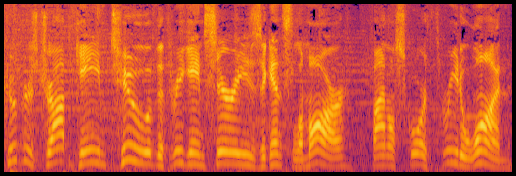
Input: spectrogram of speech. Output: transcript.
Cougars drop game two of the three game series against Lamar. Final score three to one.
